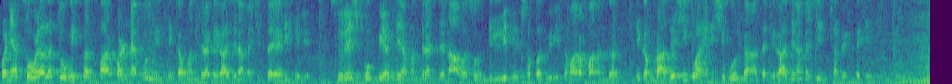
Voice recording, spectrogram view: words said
पण या सोहळ्याला चोवीस तास पार पडण्यापूर्वीच एका मंत्र्यांनी राजीनाम्याची तयारी केली सुरेश गोपी असे या मंत्र्यांचे नाव असून दिल्लीतील शपथविधी समारंभानंतर एका प्रादेशिक वाहिनीशी बोलताना त्यांनी राजीनाम्याची इच्छा व्यक्त केली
